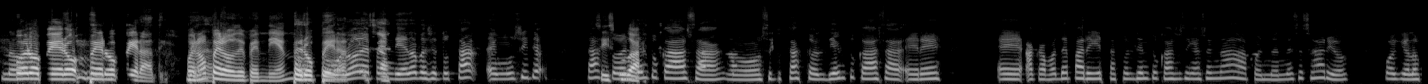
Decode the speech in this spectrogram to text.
no. Bueno, pero, pero, espérate. Bueno, espérate. pero dependiendo. Pero No, espérate. no, o sea, dependiendo de si tú estás en un sitio, estás Sí, todo el día en tu casa, no, si tú estás todo el día en tu casa, eres, eh, acabas de parir, estás todo el día en tu casa sin hacer nada, pues no es necesario, porque los,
